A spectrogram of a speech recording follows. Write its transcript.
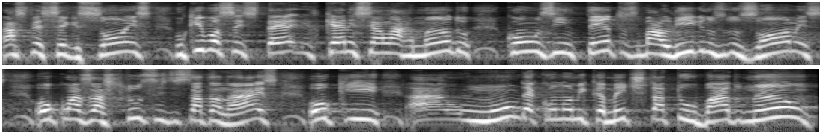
as perseguições? O que vocês querem se alarmando com os intentos malignos dos homens? Ou com as astúcias de Satanás? Ou que ah, o mundo economicamente está turbado? Não!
